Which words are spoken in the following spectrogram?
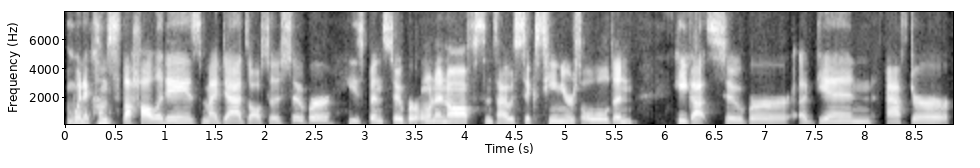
when it comes to the holidays my dad's also sober. He's been sober on and off since i was 16 years old and he got sober again after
